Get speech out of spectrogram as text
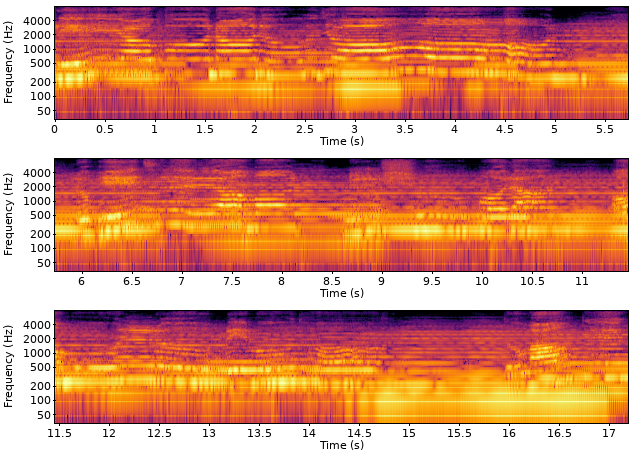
হলে আপনার জন। আমার নিঃস্ব পরাণ অমূল্য প্রেম তোমাকে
